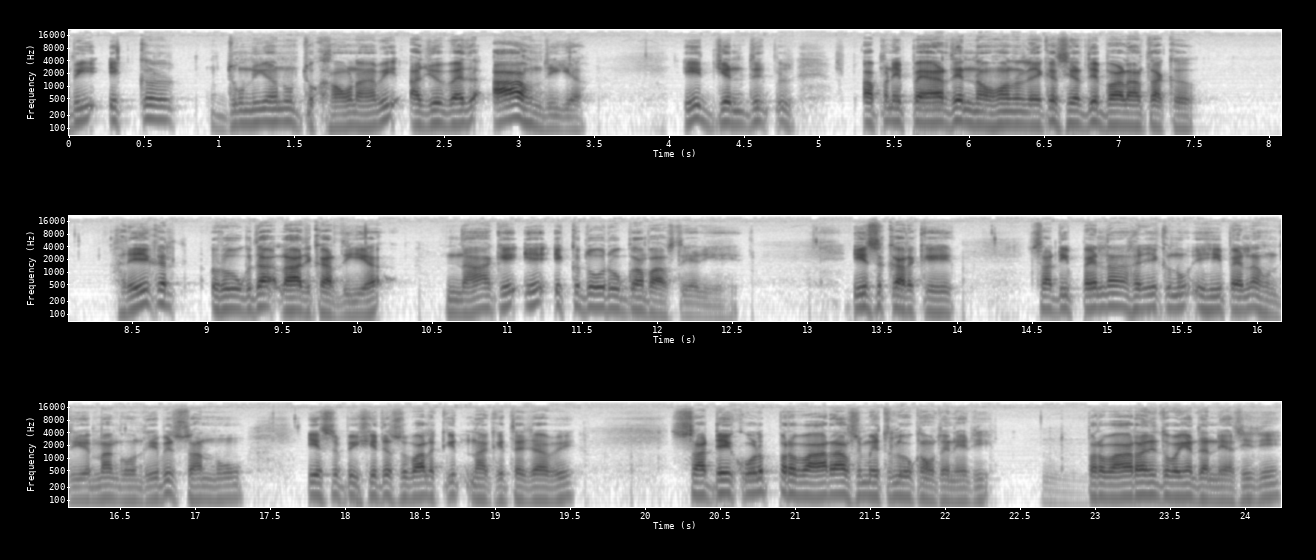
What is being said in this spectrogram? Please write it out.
ਵੀ ਇੱਕ ਦੁਨੀਆ ਨੂੰ ਦਿਖਾਉਣਾ ਵੀ ਆਯੁਰਵੈਦ ਆ ਹੁੰਦੀ ਆ। ਇਹ ਜਿੰਦ ਆਪਣੇ ਪੈਰ ਦੇ ਨਹੁੰ ਤੋਂ ਲੈ ਕੇ ਸਿਰ ਦੇ ਵਾਲਾਂ ਤੱਕ ਹਰੇਕ ਰੋਗ ਦਾ ਇਲਾਜ ਕਰਦੀ ਆ, ਨਾ ਕਿ ਇਹ ਇੱਕ ਦੋ ਰੋਗਾਂ ਵਾਸਤੇ ਆ ਜੀ ਇਹ। ਇਸ ਕਰਕੇ ਸਾਡੀ ਪਹਿਲਾਂ ਹਰੇਕ ਨੂੰ ਇਹੀ ਪਹਿਲਾਂ ਹੁੰਦੀ ਹੈ ਮੰਗ ਹੁੰਦੀ ਹੈ ਵੀ ਸਾਨੂੰ ਇਸ ਵਿਸ਼ੇ ਤੇ ਸਵਾਲ ਨਾ ਕੀਤਾ ਜਾਵੇ। ਸਾਡੇ ਕੋਲ ਪਰਿਵਾਰਾਂ ਸਮੇਤ ਲੋਕ ਆਉਂਦੇ ਨੇ ਜੀ। ਪਰਿਵਾਰਾਂ ਦੀ ਦਵਾਈਆਂ ਦਿੰਦੇ ਅਸੀਂ ਜੀ।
